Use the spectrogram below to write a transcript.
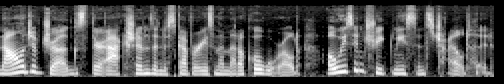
Knowledge of drugs, their actions, and discoveries in the medical world always intrigued me since childhood.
